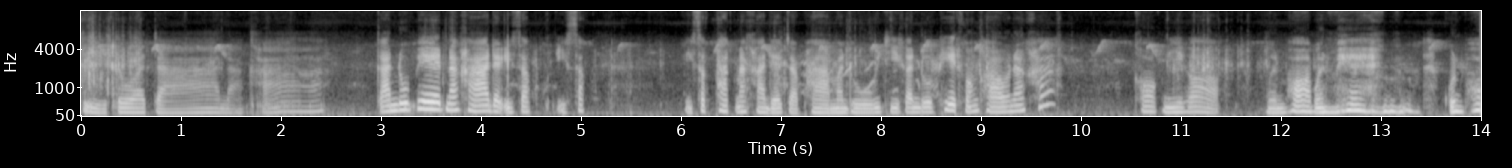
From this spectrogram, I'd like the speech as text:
สี่ตัวจ้านะคะ การดูเพศนะคะ เดี๋ยวอีกสักอีกสักอีกสักพักนะคะ เดี๋ยวจะพามาดูวิธีการดูเพศของเขานะคะคอกนี้ก็เหมือนพ่อเหมือนแม่ คุณพ่อ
